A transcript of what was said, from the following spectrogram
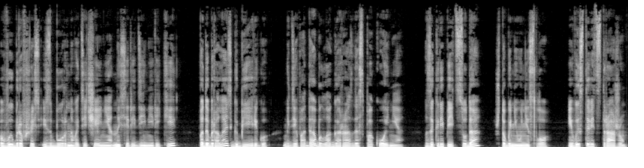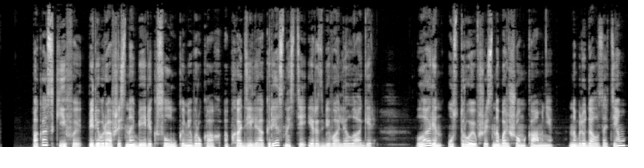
выбравшись из бурного течения на середине реки, подобралась к берегу, где вода была гораздо спокойнее, закрепить суда, чтобы не унесло, и выставить стражу. Пока скифы, перебравшись на берег с луками в руках, обходили окрестности и разбивали лагерь, Ларин, устроившись на большом камне, наблюдал за тем,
